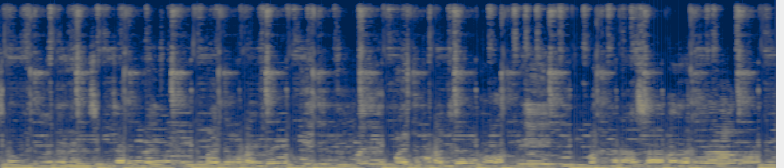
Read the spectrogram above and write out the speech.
เช่าอะไรสิ่งใจเลยไม่ได้ความเชื่อที่ไม่ได้ไม่ได้ความเชื่อที่มหาสารคามก็มี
